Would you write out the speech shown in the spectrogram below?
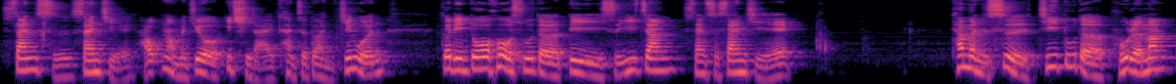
三十三节。好，那我们就一起来看这段经文。哥林多后书的第十一章三十三节，他们是基督的仆人吗？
